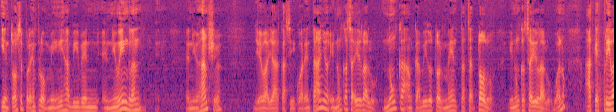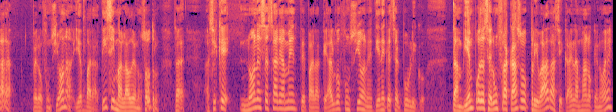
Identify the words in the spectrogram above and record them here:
y entonces, por ejemplo, mi hija vive en, en New England, en New Hampshire, lleva ya casi 40 años y nunca ha ido la luz. Nunca, aunque ha habido tormentas, ta- todo, y nunca ha ido la luz. Bueno, a que es privada, pero funciona y es baratísima al lado de nosotros. O sea, así que no necesariamente para que algo funcione tiene que ser público. También puede ser un fracaso privada si cae en las manos que no es.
